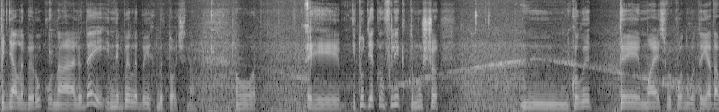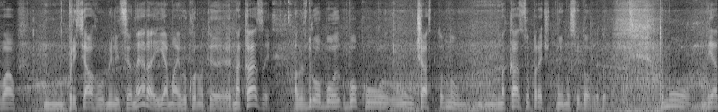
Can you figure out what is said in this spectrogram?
підняли би руку на людей і не били би їх би точно. От. І, і тут є конфлікт, тому що м, коли ти маєш виконувати, я давав присягу міліціонера, і я маю виконувати накази, але з другого боку часто ну, наказ суперечить моєму свідогляду. Тому я,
